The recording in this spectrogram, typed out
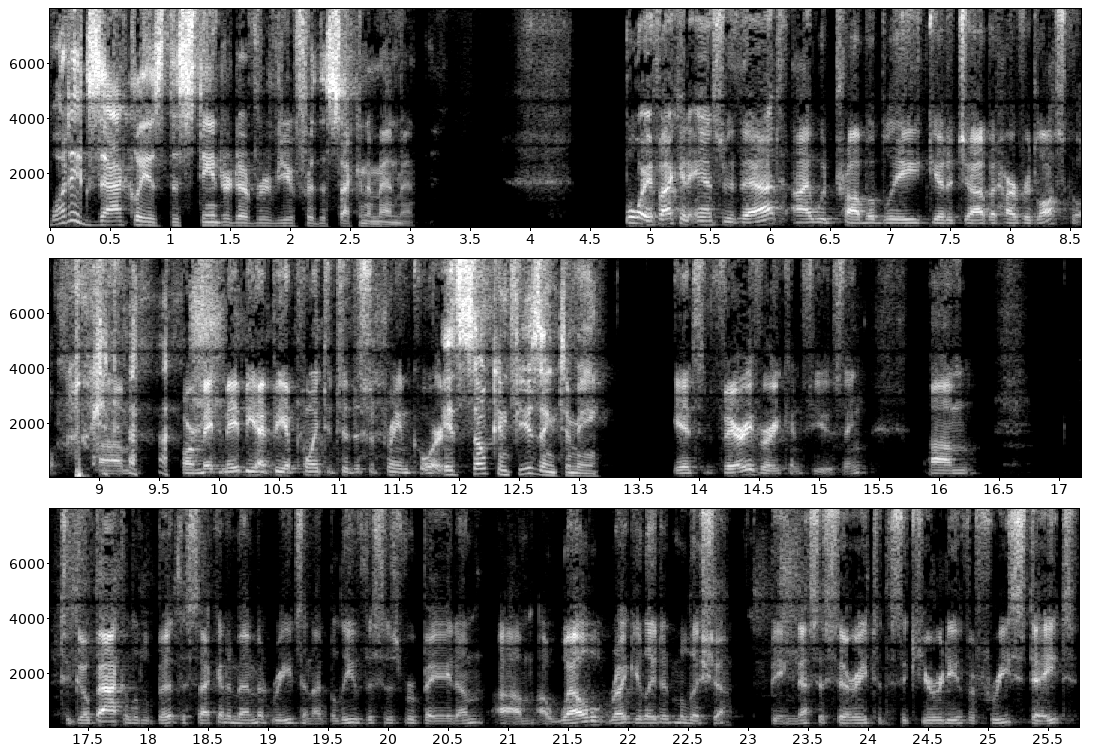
What exactly is the standard of review for the Second Amendment? Boy, if I could answer that, I would probably get a job at Harvard Law School. Um, or may, maybe I'd be appointed to the Supreme Court. It's so confusing to me. It's very, very confusing. Um, to go back a little bit, the Second Amendment reads, and I believe this is verbatim um, a well regulated militia being necessary to the security of a free state,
